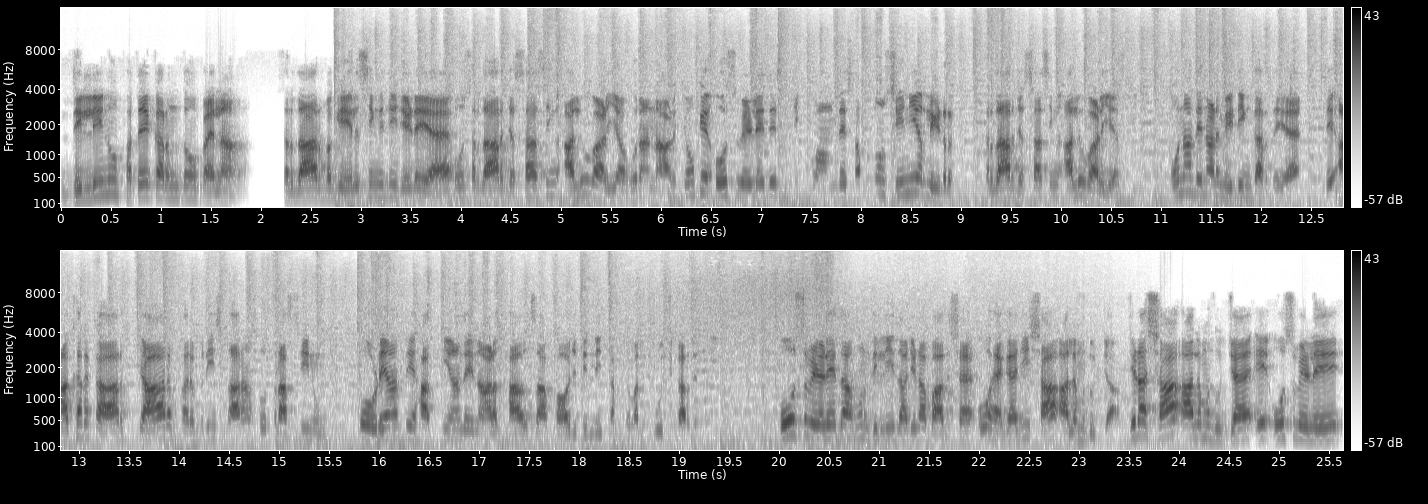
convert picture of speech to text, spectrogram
ਦਿੱਲੀ ਨੂੰ ਫਤਿਹ ਕਰਨ ਤੋਂ ਪਹਿਲਾਂ ਸਰਦਾਰ ਬਘੇਲ ਸਿੰਘ ਜੀ ਜਿਹੜੇ ਆ, ਉਹ ਸਰਦਾਰ ਜੱਸਾ ਸਿੰਘ ਆਲੂਵਾਲੀਆ ਹੋਰਾਂ ਨਾਲ, ਕਿਉਂਕਿ ਉਸ ਵੇਲੇ ਦੇ ਸਿੱਖ ਕੌਮ ਦੇ ਸਭ ਤੋਂ ਸੀਨੀਅਰ ਲੀਡਰ ਸਰਦਾਰ ਜੱਸਾ ਸਿੰਘ ਆਲੂਵਾਲੀਆ ਸੀ, ਉਹਨਾਂ ਦੇ ਨਾਲ ਮੀਟਿੰਗ ਕਰਦੇ ਆ ਤੇ ਆਖਰਕਾਰ 4 ਫਰਵਰੀ 1783 ਨੂੰ ਘੋੜਿਆਂ ਤੇ ਹਾਥੀਆਂ ਦੇ ਨਾਲ ਖਾਲਸਾ ਫੌਜ ਦਿੱਲੀ ਤਖਤ ਵੱਲ ਕੂਚ ਕਰ ਦਿੱਤੀ। ਉਸ ਵੇਲੇ ਦਾ ਹੁਣ ਦਿੱਲੀ ਦਾ ਜਿਹੜਾ ਬਾਦਸ਼ਾਹ ਹੈ, ਉਹ ਹੈਗਾ ਜੀ ਸ਼ਾਹ ਆਲਮ ਦੂਜਾ। ਜਿਹੜਾ ਸ਼ਾਹ ਆਲਮ ਦੂਜਾ ਹੈ, ਇਹ ਉਸ ਵੇਲੇ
